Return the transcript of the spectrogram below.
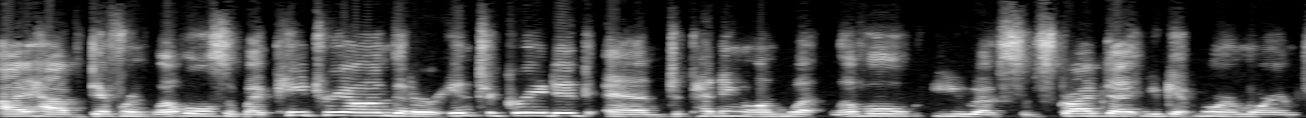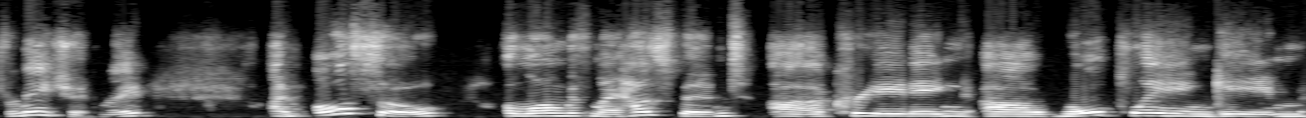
I have different levels of my Patreon that are integrated, and depending on what level you have subscribed at, you get more and more information, right? I'm also along with my husband, uh, creating uh, role playing game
